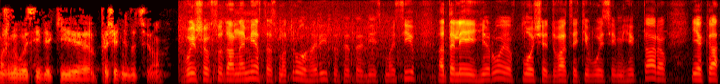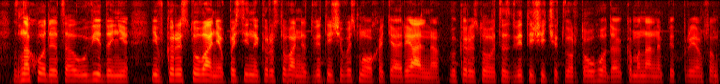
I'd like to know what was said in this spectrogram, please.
можливо осіб, які причетні до цього. Вышел сюда на место, смотрю, горит вот это весь массив от алеї героїв, площадь 28 гектарів, яка знаходиться у відданні і в користуванні, в постійне користування з 2008 хоча реально використовується з 2004 року комунальним підприємством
